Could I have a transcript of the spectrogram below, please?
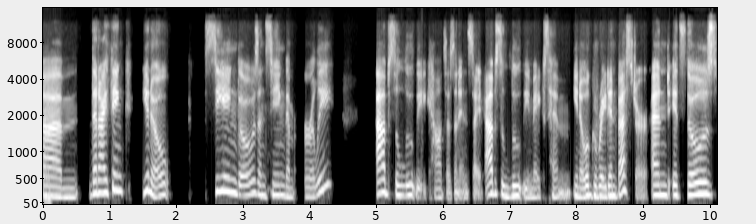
Right. Um, that I think, you know, seeing those and seeing them early absolutely counts as an insight, absolutely makes him, you know, a great investor. And it's those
